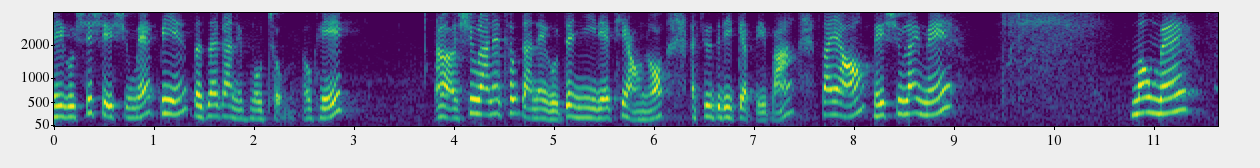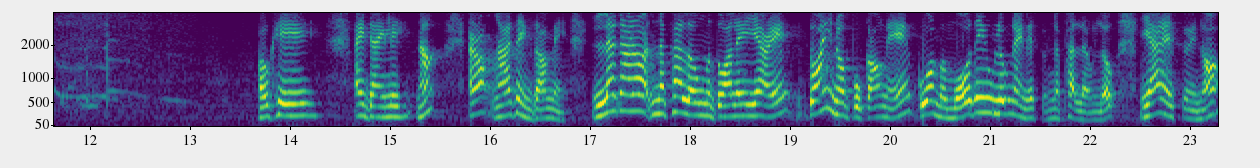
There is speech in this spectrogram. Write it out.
လေးကိုရှစ်ရှည်ရှူမယ်ပြီးရင်ပါဇက်ကနေမှုတ်ထုတ်မယ်โอเคအဲ့တော့ရှူလာနဲ့ထုတ်တာနဲ့ကိုတညီတဲ့ဖြစ်အောင်เนาะအချူသတိကပ်ပေးပါစရအောင်လေးရှူလိုက်မယ်မုံမယ် โอเคအဲ့တိုင်းလေးเนาะအဲ့တော့၅ချိန်သွားမယ်လက်ကတော့နှစ်ဖက်လုံးမသွားလဲရတယ်သွားရင်တော့ပိုကောင်းတယ်ကိုကမမောသေးဘူးလုံနိုင်တယ်ဆိုနှစ်ဖက်လုံးလုံရတယ်ဆိုရင်တော့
